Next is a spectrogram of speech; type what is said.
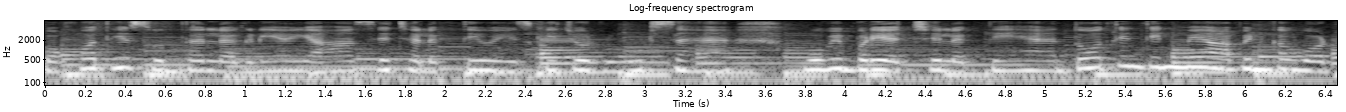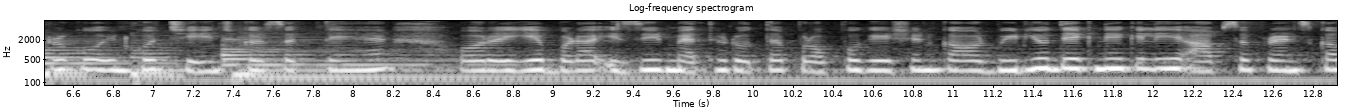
बहुत ही सुंदर लग रही है, यहाँ से झलकती हुई इसकी जो रूट्स हैं, वो भी बड़े अच्छे लगते हैं। दो तीन दिन में आप इनका वाटर को, इनको चेंज कर सकते हैं और ये बड़ा इजी मेथड होता है प्रोपोगेशन का और वीडियो देखने के लिए आप सब फ्रेंड्स का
